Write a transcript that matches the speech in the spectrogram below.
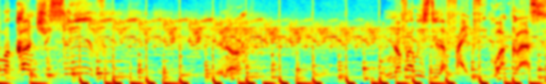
Now country slave. You know? Enough of we still a fight for go class.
